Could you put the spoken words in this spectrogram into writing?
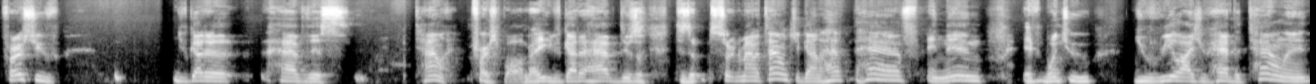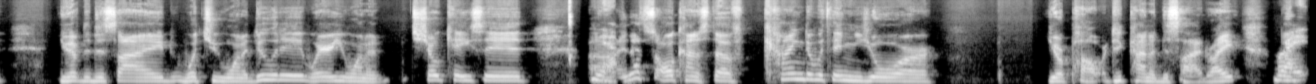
first, you've you've got to have this talent first of all right you've got to have there's a there's a certain amount of talent you got to have to have and then if once you you realize you have the talent you have to decide what you want to do with it where you want to showcase it. Uh, yeah. Uh, and that's all kind of stuff kind of within your your power to kind of decide, right? Right.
